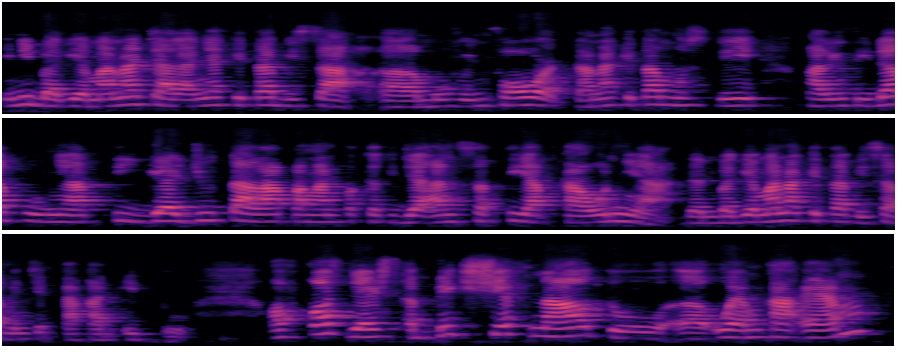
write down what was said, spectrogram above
ini bagaimana caranya kita bisa uh, moving forward karena kita mesti paling tidak punya 3 juta lapangan pekerjaan setiap tahunnya dan bagaimana kita bisa menciptakan itu. Of course there's a big shift now to uh, UMKM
